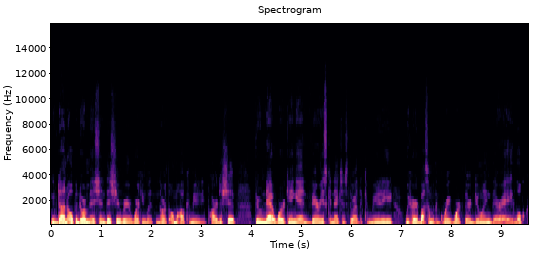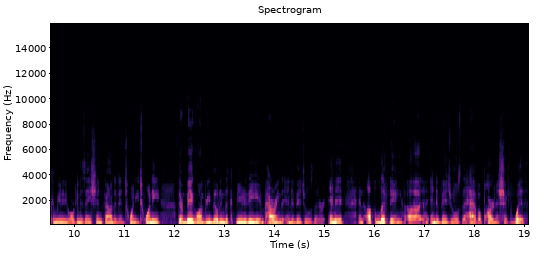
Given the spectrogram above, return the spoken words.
we've done Open Door Mission. This year we're working with North Omaha Community Partnership through networking and various connections throughout the community. We heard about some of the great work they're doing. They're a local community organization founded in 2020. They're big on rebuilding the community, empowering the individuals that are in it, and uplifting uh, individuals that have a partnership with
